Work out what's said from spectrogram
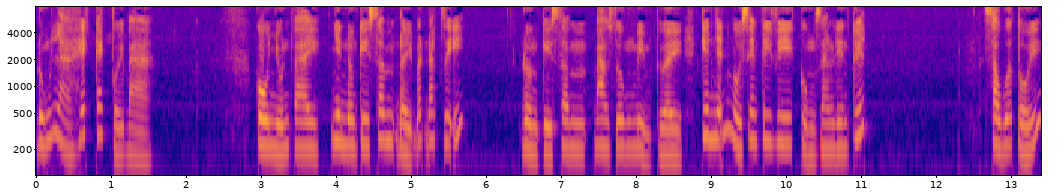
đúng là hết cách với bà. Cô nhún vai, nhìn đường kỳ sâm đầy bất đắc dĩ. Đường kỳ sâm bao dung mỉm cười, kiên nhẫn ngồi xem tivi cùng Giang Liên Tuyết. Sau bữa tối,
